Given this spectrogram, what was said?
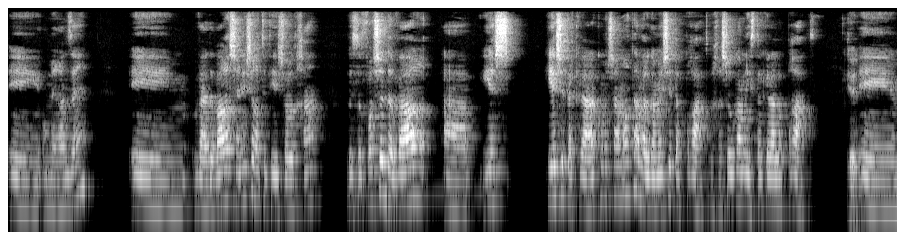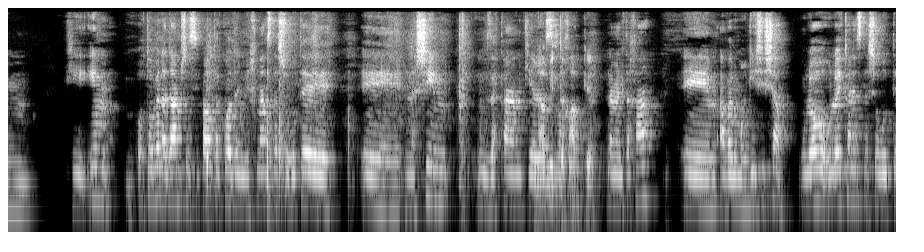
אה, אומר על זה. אמ, והדבר השני שרציתי לשאול אותך, בסופו של דבר יש, יש את הכלל כמו שאמרת, אבל גם יש את הפרט, וחשוב גם להסתכל על הפרט. כן. אמ, כי אם אותו בן אדם שסיפרת קודם נכנס לשירותי אה, נשים עם זקן כרס, למלתחה, נכון? כן. למלתחה, אה, אבל הוא מרגיש אישה. הוא לא, הוא לא ייכנס לשירותי,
